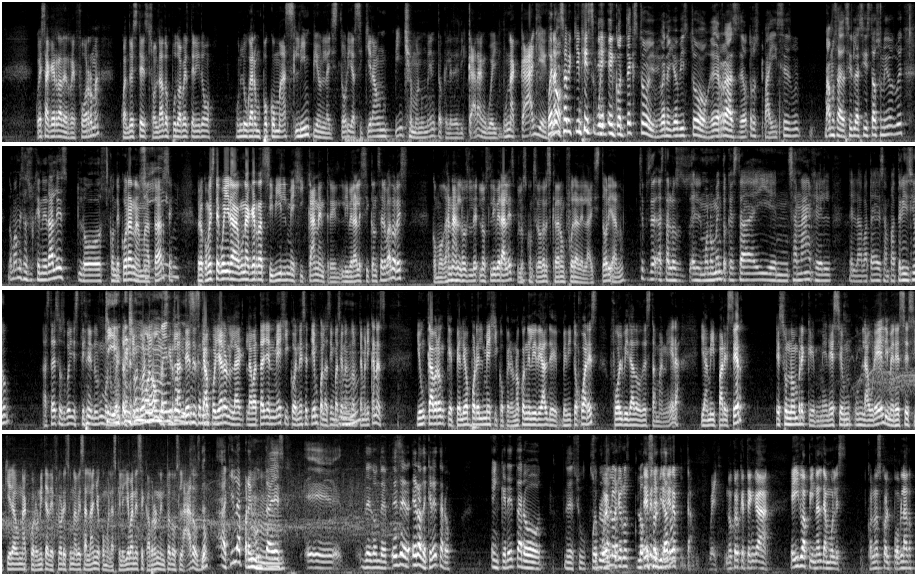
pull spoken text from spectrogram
esa guerra de reforma, cuando este soldado pudo haber tenido un lugar un poco más limpio en la historia, siquiera un pinche monumento que le dedicaran, güey, una calle. Bueno, Nadie sabe quién es, güey. En, en contexto, bueno, yo he visto guerras de otros países, güey. Vamos a decirle así, Estados Unidos, güey. No mames, a sus generales los... Condecoran a Sí, matarse. güey. Pero como este güey era una guerra civil mexicana entre liberales y conservadores, como ganan los, los liberales, pues los conservadores quedaron fuera de la historia, ¿no? Sí, pues hasta los, el monumento que está ahí en San Ángel de la batalla de San Patricio. Hasta esos güeyes tienen un Tienen monumento un chingón, ¿no? monumento, Los irlandeses que apoyaron la, la batalla en México en ese tiempo, las invasiones norteamericanas. Y un cabrón que peleó por el México, pero no con el ideal de Benito Juárez, fue olvidado de esta manera. Y a mi parecer, es un hombre que merece un, un laurel y merece siquiera una coronita de flores una vez al año, como las que le llevan ese cabrón en todos lados, ¿no? Aquí la pregunta es, eh, ¿de dónde? Es de- era de Querétaro. En Querétaro, de su Su pueblo. pueblo, natal, yo no. ¿lo- debe ¿Es de olvidado? tener. puta, Güey, no creo que tenga. He ido a Pinal de Amoles. Conozco el poblado.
